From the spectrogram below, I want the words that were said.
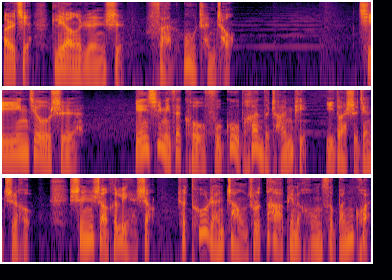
而且两人是反目成仇。起因就是，严希美在口服顾盼的产品一段时间之后，身上和脸上是突然长出了大片的红色斑块，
